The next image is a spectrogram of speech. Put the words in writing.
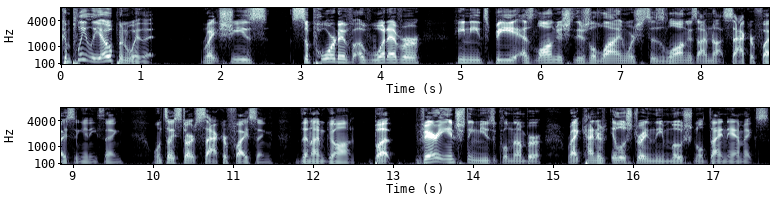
completely open with it right? She's supportive of whatever he needs be as long as there's a line where she says as long as i'm not sacrificing anything once i start sacrificing then i'm gone but very interesting musical number right kind of illustrating the emotional dynamics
